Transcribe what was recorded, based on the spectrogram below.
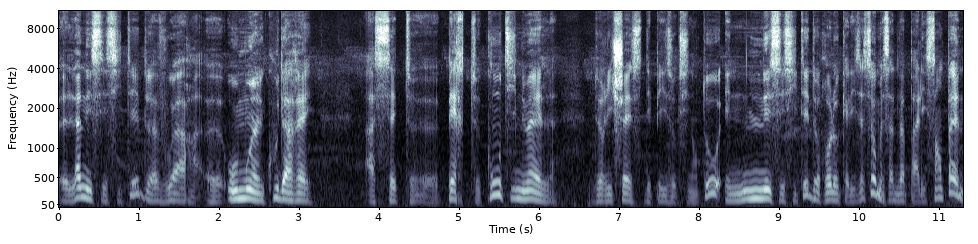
la nécessité d'avoir au moins un coup d'arrêt à cette perte continuelle de richesse des pays occidentaux et une nécessité de relocalisation, mais ça ne va pas aller sans peine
